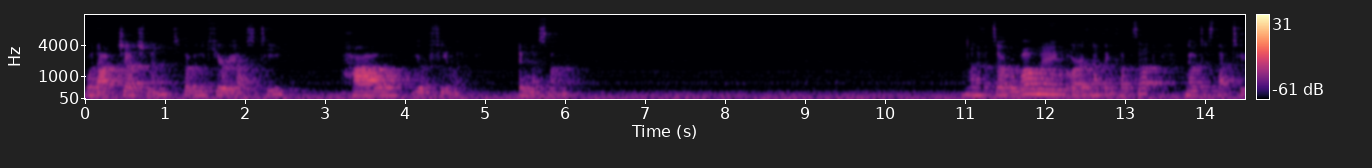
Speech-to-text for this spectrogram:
without judgment, but with a curiosity, how you're feeling in this moment. And if it's overwhelming or if nothing comes up, notice that too.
